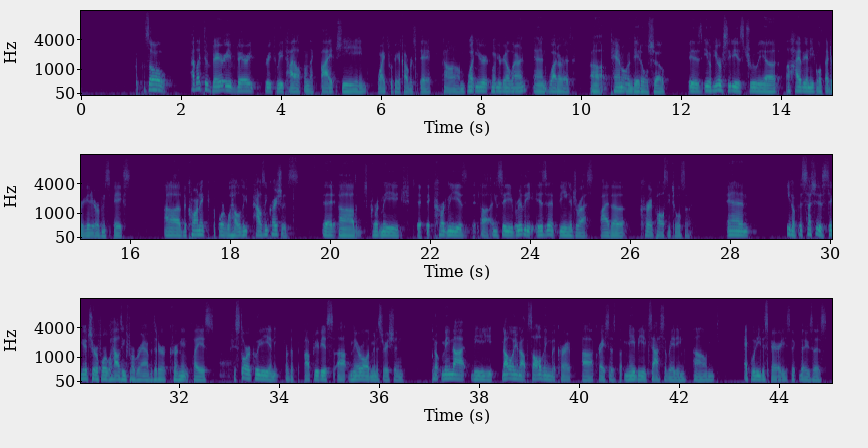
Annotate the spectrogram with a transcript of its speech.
So I'd like to very, very briefly tie off on like five key points we're going to cover today. Um, what you're what you're going to learn and what our uh, panel and data will show is you know New York City is truly a, a highly unequal segregated urban space. Uh, the chronic affordable housing housing crisis that uh, currently that currently is uh, in the city really isn't being addressed by the current policy toolset. And you know, especially the signature affordable housing programs that are currently in place historically and from the uh, previous uh, mayoral administration, you know, may not be not only not solving the current uh, crisis, but maybe exacerbating um, equity disparities that, that exist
